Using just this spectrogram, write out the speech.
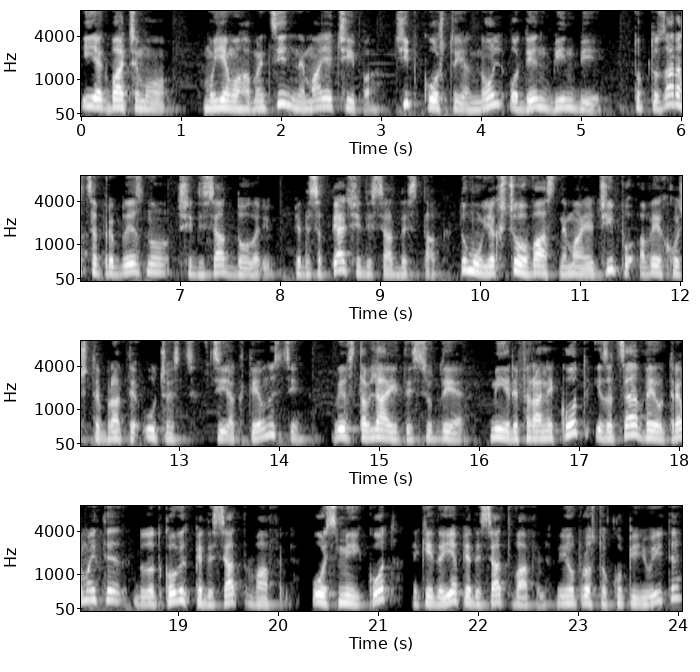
І як бачимо, в моєму гаманці немає чіпа. Чіп коштує 0,1 BNB. Тобто зараз це приблизно 60 доларів, 55-60 десь так. Тому, якщо у вас немає чіпу, а ви хочете брати участь в цій активності, ви вставляєте сюди мій реферальний код, і за це ви отримаєте додаткових 50 вафель. Ось мій код, який дає 50 вафель. Ви його просто копіюєте,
